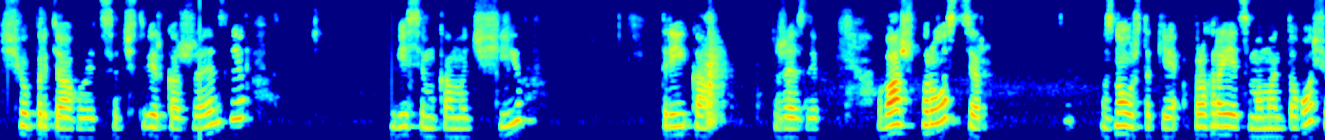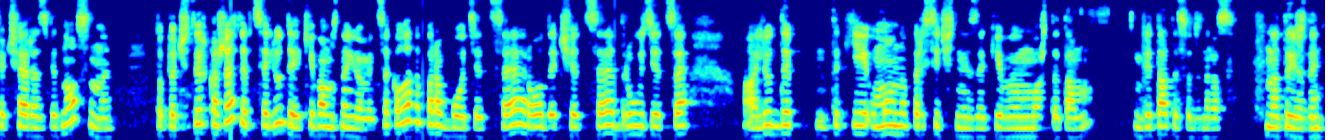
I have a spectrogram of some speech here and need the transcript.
Що притягується? Четвірка жезлів, вісімка мечів, трійка жезлів. Ваш простір, знову ж таки, програється момент того, що через відносини Тобто четвірка жезлів це люди, які вам знайомі. Це колеги по роботі, це родичі, це друзі, це люди такі умовно пересічні, з якими ви можете там вітатись один раз на тиждень.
